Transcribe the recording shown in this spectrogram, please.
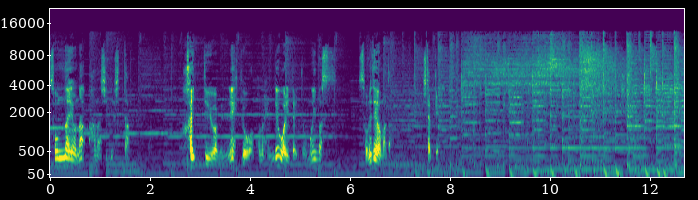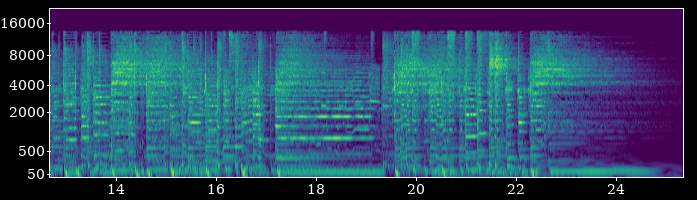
そんなような話でした。はい。というわけでね、今日はこの辺で終わりたいと思います。それではまた。したっけ？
